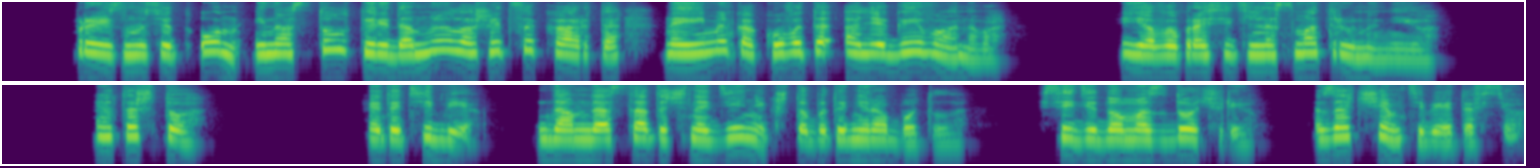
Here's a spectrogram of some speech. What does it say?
— произносит он, и на стол передо мной ложится карта на имя какого-то Олега Иванова. Я вопросительно смотрю на нее. «Это что?» «Это тебе. Дам достаточно денег, чтобы ты не работала. Сиди дома с дочерью. Зачем тебе это все?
